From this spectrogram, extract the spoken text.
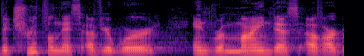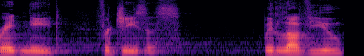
the truthfulness of your word and remind us of our great need for Jesus? We love you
